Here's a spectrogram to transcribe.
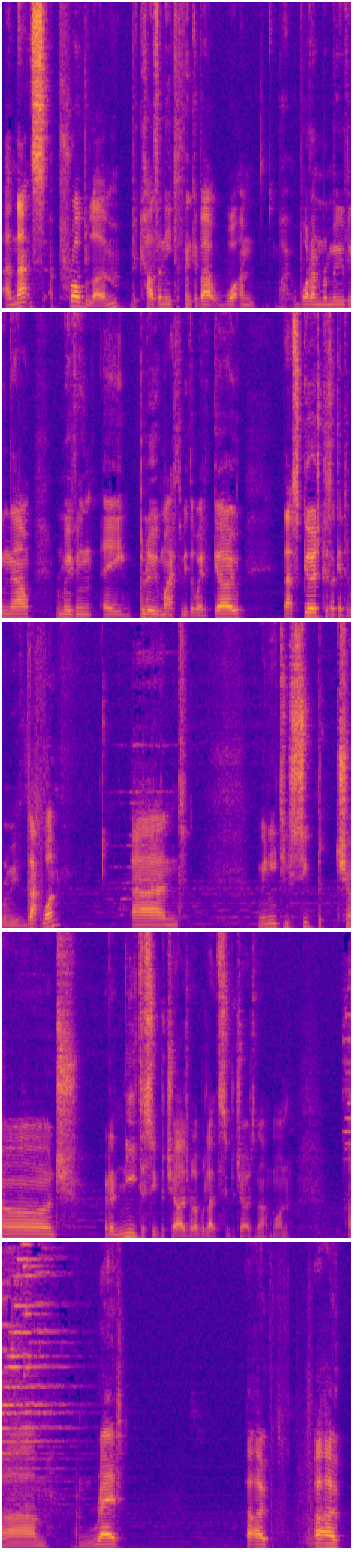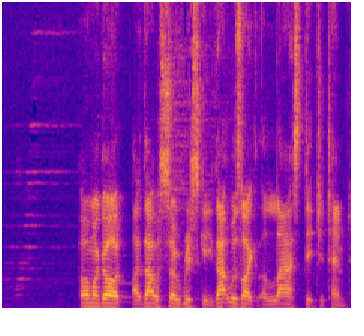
and that's a problem because I need to think about what I'm what I'm removing now. Removing a blue might have to be the way to go. That's good because I get to remove that one, and we need to supercharge. I don't need to supercharge, but I would like to supercharge that one. Um, and red. Uh oh. Uh oh. My god, I, that was so risky. That was like a last ditch attempt.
